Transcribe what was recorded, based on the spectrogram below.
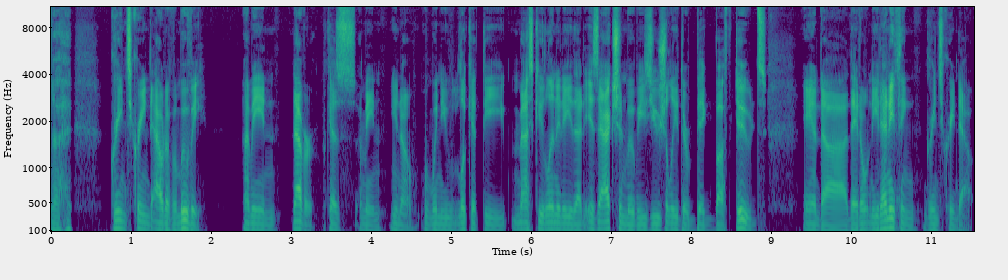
uh, green screened out of a movie? I mean, never, because I mean, you know, when you look at the masculinity that is action movies, usually they're big buff dudes, and uh, they don't need anything green screened out.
